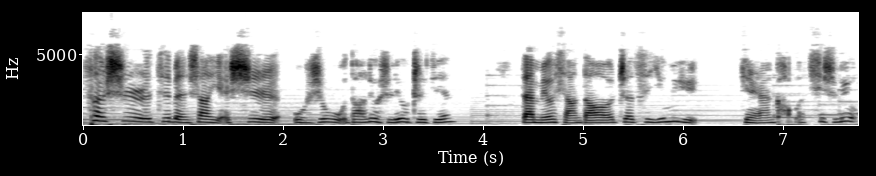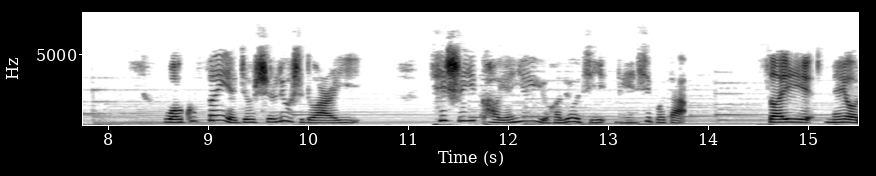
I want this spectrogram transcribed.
测试基本上也是五十五到六十六之间，但没有想到这次英语。竟然考了七十六，我估分也就是六十多而已。其实与考研英语和六级联系不大，所以没有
